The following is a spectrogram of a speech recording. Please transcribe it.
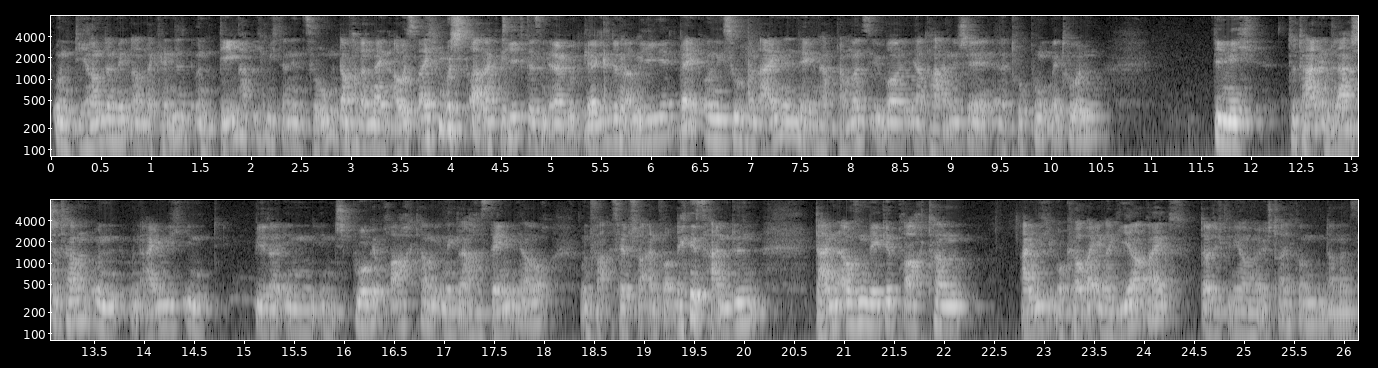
Und die haben dann miteinander kennengelernt und dem habe ich mich dann entzogen. Da war dann mein Ausweichmuster aktiv, das sind ja gut kennt in der Familie, weg und ich suche meinen eigenen Weg und habe damals über japanische äh, Druckpunktmethoden, die mich total entlastet haben und, und eigentlich in, wieder in, in Spur gebracht haben, in ein klares Denken auch und selbstverantwortliches Handeln, dann auf den Weg gebracht haben, eigentlich über Körperenergiearbeit, dadurch bin ich auch nach Österreich gekommen damals,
